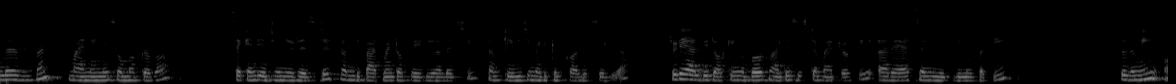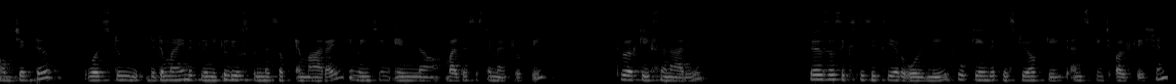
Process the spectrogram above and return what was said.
Hello everyone, my name is Soma Prabha, second year junior resident from Department of Radiology from KVG Medical College Sullia. Today I'll be talking about multisystem atrophy, a rare synucleinopathy. So the main objective was to determine the clinical usefulness of MRI imaging in uh, multisystem atrophy through a case scenario. Here's a 66 year old male who came with history of gait and speech alteration.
